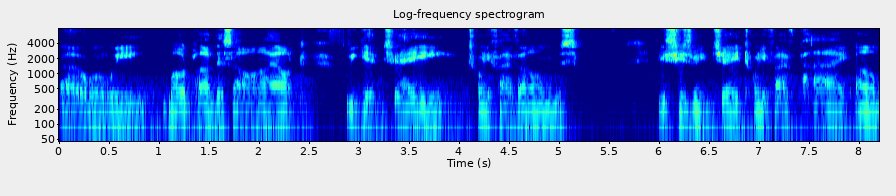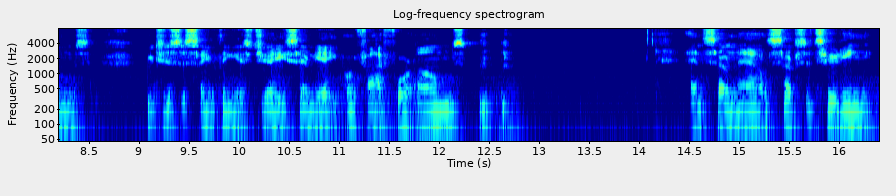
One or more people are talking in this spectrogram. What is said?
uh, when we multiply this all out, we get J 25 ohms, excuse me, J 25 pi ohms, which is the same thing as J 78.54 ohms. and so now substituting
